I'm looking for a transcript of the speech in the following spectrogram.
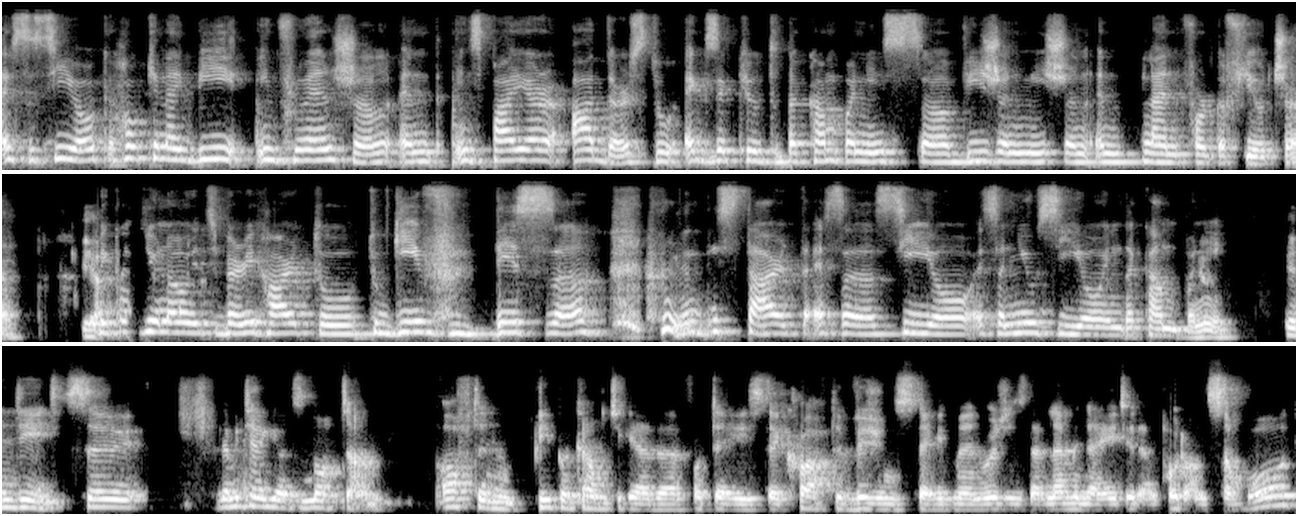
as a CEO, how can I be influential and inspire others to execute the company's uh, vision, mission, and plan for the future? Yeah. Because you know it's very hard to to give this uh, this start as a CEO, as a new CEO in the company. Indeed. So let me tell you, it's not done often people come together for days, they craft a vision statement, which is then laminated and put on some wall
